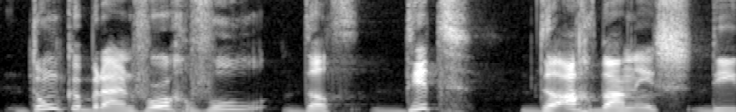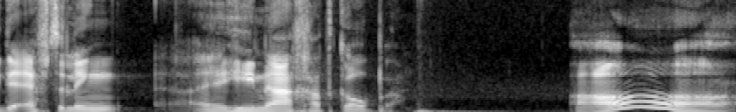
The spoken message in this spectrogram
donkerbruin voorgevoel dat dit de achtbaan is die de Efteling eh, hierna gaat kopen. Ah.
